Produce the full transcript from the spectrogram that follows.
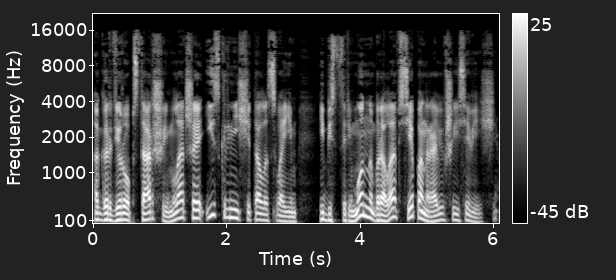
а гардероб старшей и младшая искренне считала своим и бесцеремонно брала все понравившиеся вещи.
